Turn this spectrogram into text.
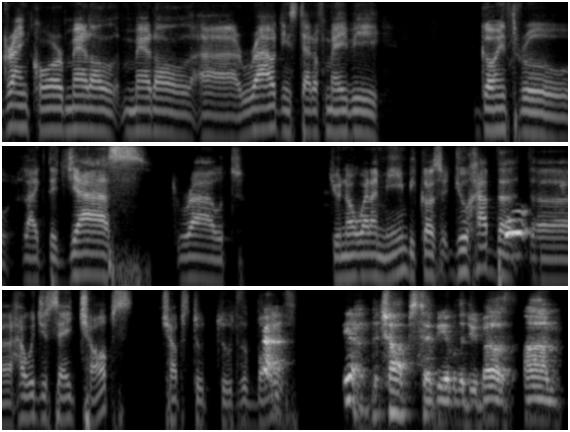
grindcore metal metal uh, route instead of maybe going through like the jazz route? You know what I mean? Because you have the, the how would you say chops chops to to do both. Yeah. the chops to be able to do both. Um,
